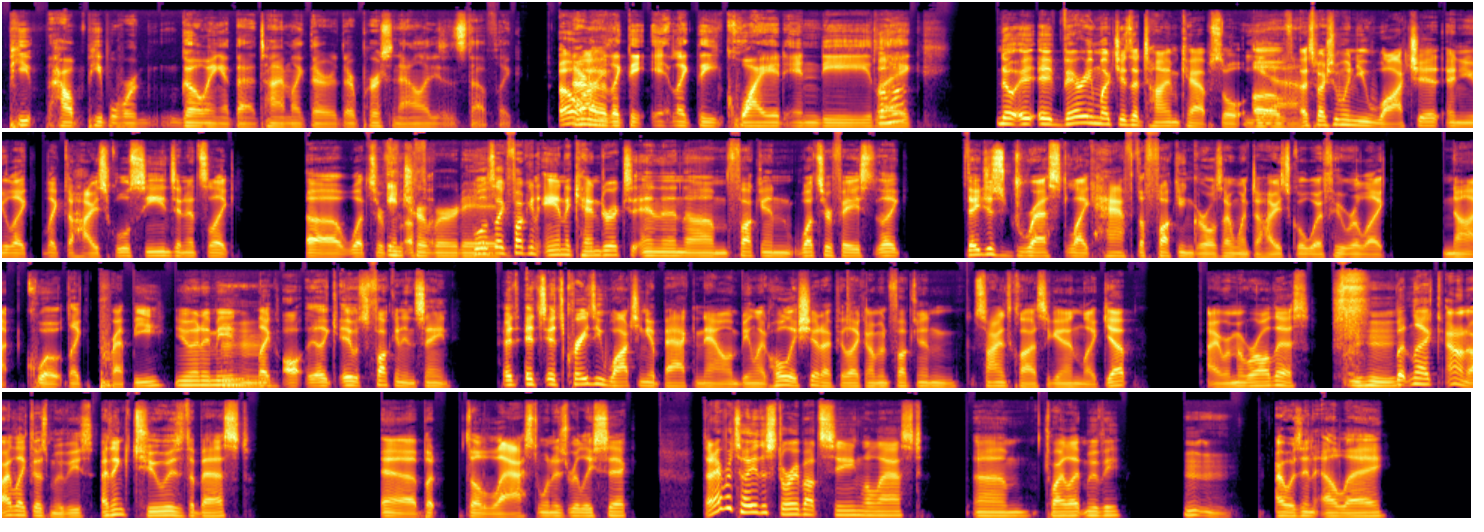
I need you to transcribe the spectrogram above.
pe- how people were going at that time like their their personalities and stuff like Oh, I don't know I- like the like the quiet indie Uh-huh. like no, it, it very much is a time capsule Yeah. of, especially when you watch it and you like like the high school scenes and it's like, uh, what's her f- introverted well, it's like fucking Anna Kendricks and then um fucking what's her face like they just dressed like half the fucking girls I went to high school with who were like not quote like preppy. You know what I mean? Mhm. Like all like it was fucking insane. It, it's it's crazy watching it back now and being like, holy shit, I feel like I'm in fucking science class again. Like, yep, I remember all this. Mhm. But like, I don't know. I like those movies. I think two is the best. Uh, but the last one is really sick. Did I ever tell you the story about seeing the last um Twilight movie? Mm-mm. I was in LA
